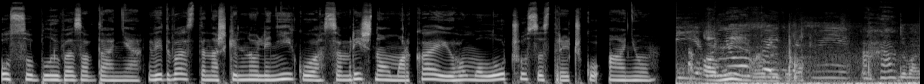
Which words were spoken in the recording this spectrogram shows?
особливе завдання відвести на шкільну лінійку самрічного Марка і його молодшу сестричку Аню. А водити, так? Давай.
